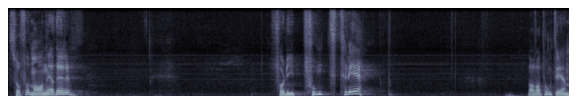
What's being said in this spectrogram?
Så formaner jeg dere fordi punkt tre Hva var punkt én?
